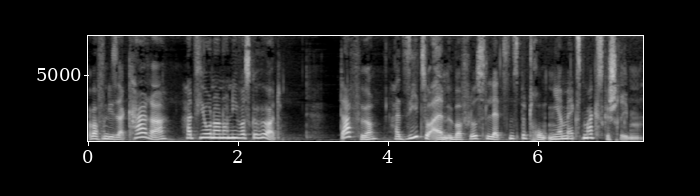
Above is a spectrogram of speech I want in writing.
Aber von dieser Kara hat Fiona noch nie was gehört. Dafür hat sie zu allem Überfluss letztens betrunken ihrem Ex Max geschrieben.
